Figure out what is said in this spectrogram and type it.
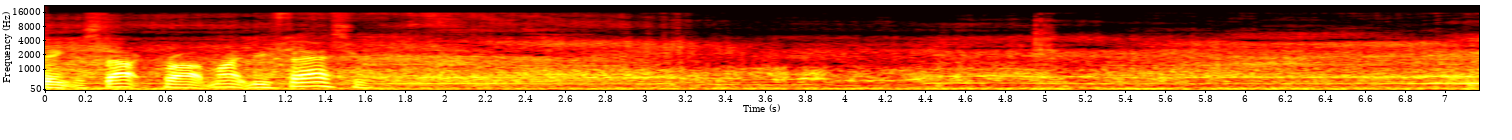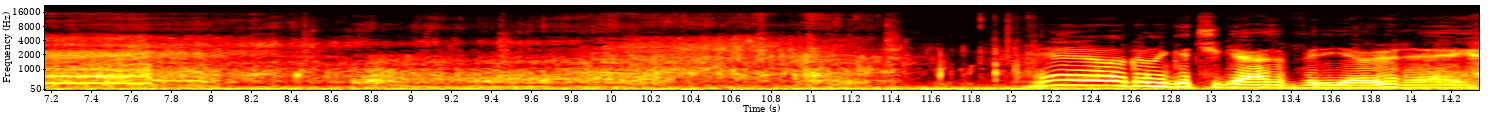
Think the stock prop might be faster. Yeah, I was gonna get you guys a video today.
